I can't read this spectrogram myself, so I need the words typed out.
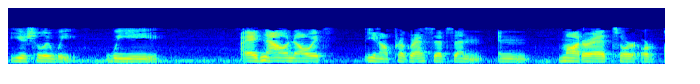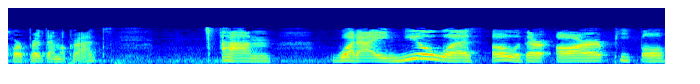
usually we, we, I now know it's, you know, progressives and, and moderates or, or corporate Democrats. Um, what I knew was, oh, there are people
